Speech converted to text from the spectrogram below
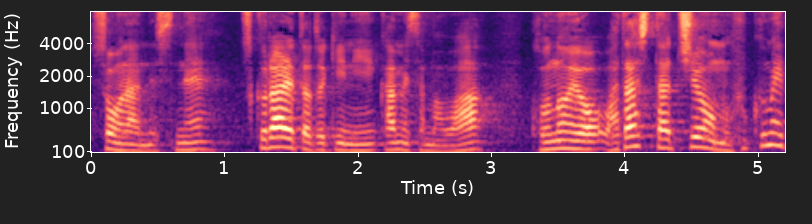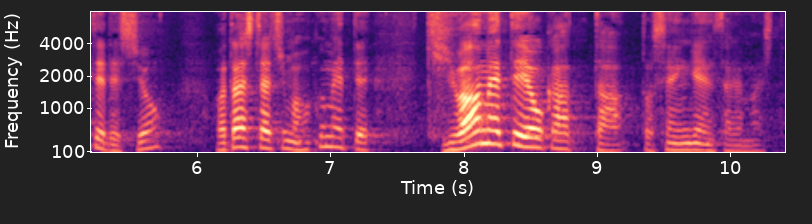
そうなんですね。作られた時に神様はこの世私たちをも含めてですよ。私たちも含めて極めてよかったと宣言されました。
